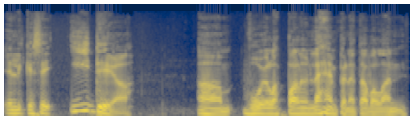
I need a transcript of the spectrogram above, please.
Eli se idea ähm, voi olla paljon lähempänä tavallaan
